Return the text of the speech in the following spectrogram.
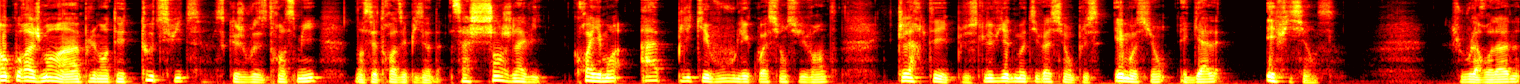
encouragement à implémenter tout de suite ce que je vous ai transmis dans ces trois épisodes. Ça change la vie. Croyez-moi, appliquez-vous l'équation suivante. Clarté plus levier de motivation plus émotion égale efficience. Je vous la redonne.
